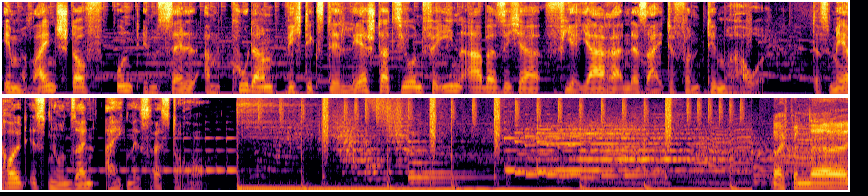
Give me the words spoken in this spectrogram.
im Rheinstoff und im Cell am Kudamm. Wichtigste Lehrstation für ihn aber sicher vier Jahre an der Seite von Tim Raue. Das Merold ist nun sein eigenes Restaurant. Ich bin äh,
